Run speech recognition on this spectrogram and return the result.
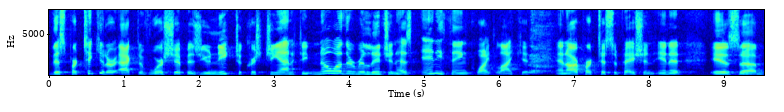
This particular act of worship is unique to Christianity. No other religion has anything quite like it. And our participation in it is um,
